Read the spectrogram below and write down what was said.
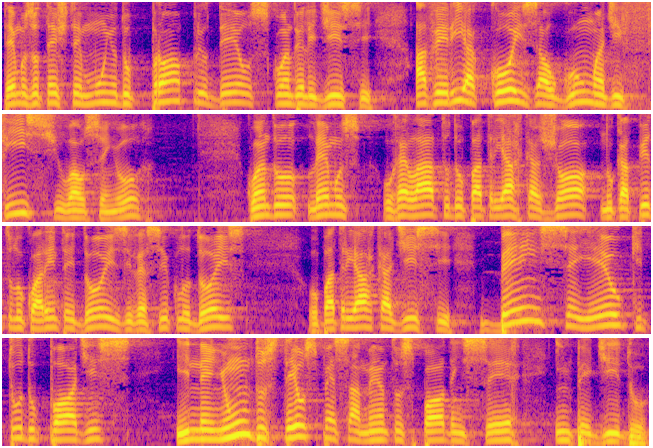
temos o testemunho do próprio Deus quando ele disse: haveria coisa alguma difícil ao Senhor? Quando lemos o relato do patriarca Jó, no capítulo 42 e versículo 2, o patriarca disse: Bem sei eu que tudo podes, e nenhum dos teus pensamentos podem ser impedido.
